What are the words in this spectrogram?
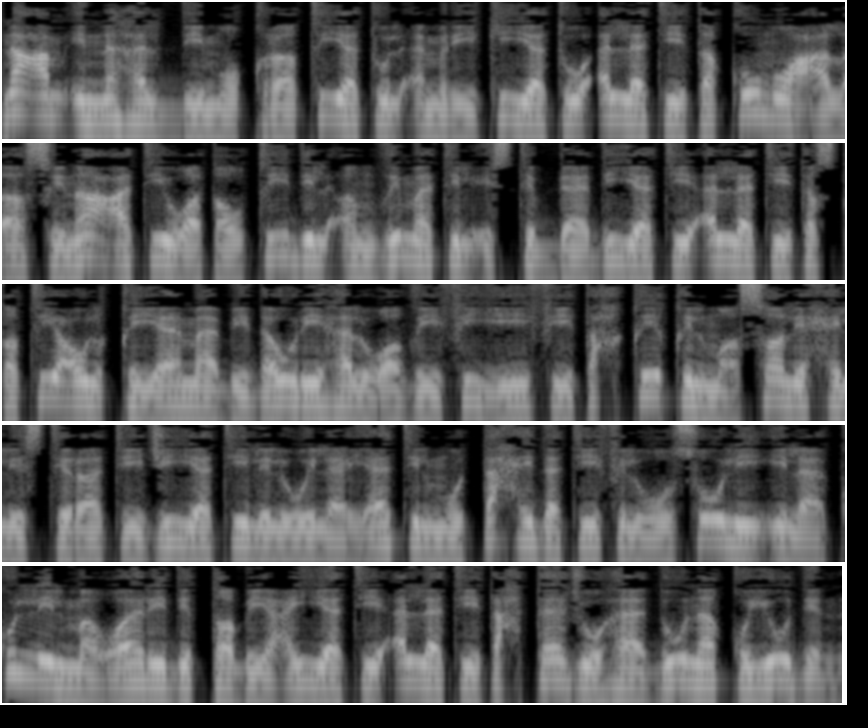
نعم إنها الديمقراطية الأمريكية التي تقوم على صناعة وتوطيد الأنظمة الاستبدادية التي تستطيع القيام بدورها الوظيفي في تحقيق المصالح الاستراتيجية للولايات المتحدة في الوصول إلى كل الموارد الطبيعية التي تحتاجها دون قيود،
